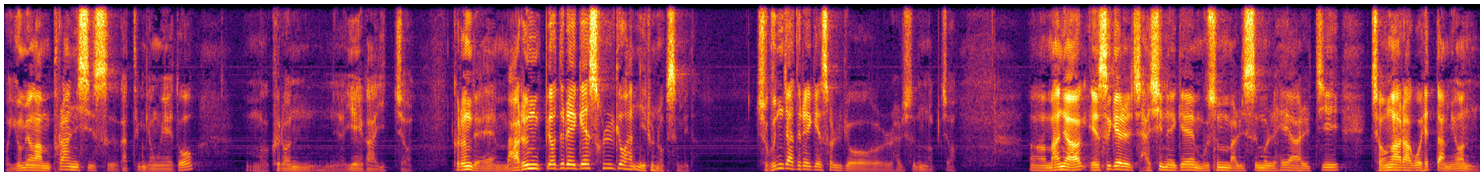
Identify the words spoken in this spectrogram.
뭐 유명한 프란시스 같은 경우에도 뭐 그런 예가 있죠. 그런데 마른 뼈들에게 설교한 일은 없습니다. 죽은 자들에게 설교를 할 수는 없죠. 어, 만약 에스겔 자신에게 무슨 말씀을 해야 할지 정하라고 했다면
